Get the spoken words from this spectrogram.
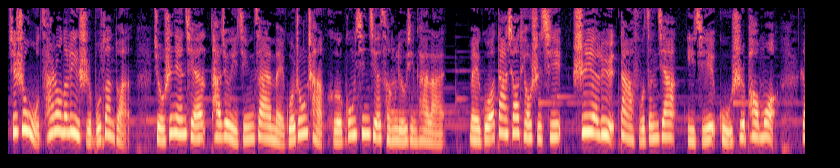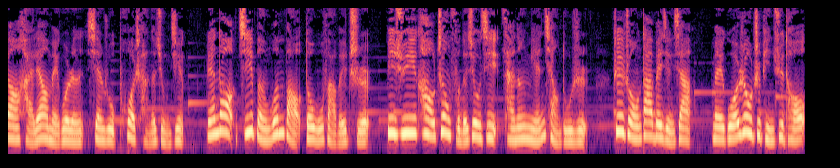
其实，午餐肉的历史不算短。九十年前，它就已经在美国中产和工薪阶层流行开来。美国大萧条时期，失业率大幅增加，以及股市泡沫，让海量美国人陷入破产的窘境，连到基本温饱都无法维持，必须依靠政府的救济才能勉强度日。这种大背景下，美国肉制品巨头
